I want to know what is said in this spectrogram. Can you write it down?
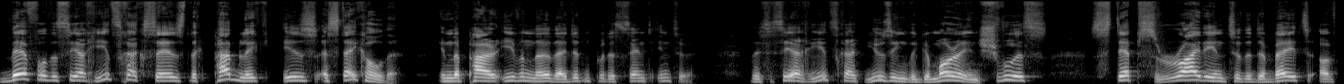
Therefore, the Siach Yitzchak says the public is a stakeholder in the par, even though they didn't put a cent into it. The Siach Yitzchak, using the Gemara in Shavuos, steps right into the debate of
